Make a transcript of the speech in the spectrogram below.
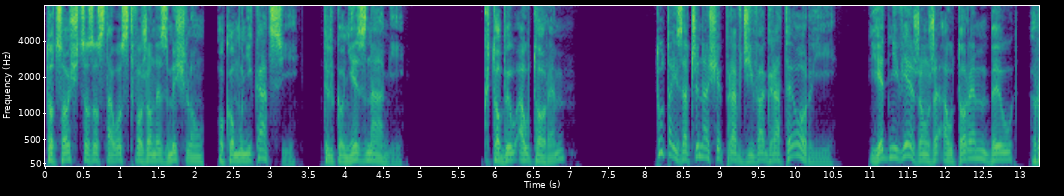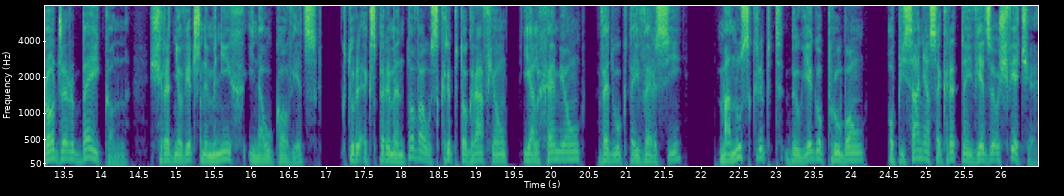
To coś, co zostało stworzone z myślą o komunikacji, tylko nie z nami. Kto był autorem? Tutaj zaczyna się prawdziwa gra teorii. Jedni wierzą, że autorem był Roger Bacon, średniowieczny mnich i naukowiec, który eksperymentował z kryptografią i alchemią według tej wersji. Manuskrypt był jego próbą opisania sekretnej wiedzy o świecie,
